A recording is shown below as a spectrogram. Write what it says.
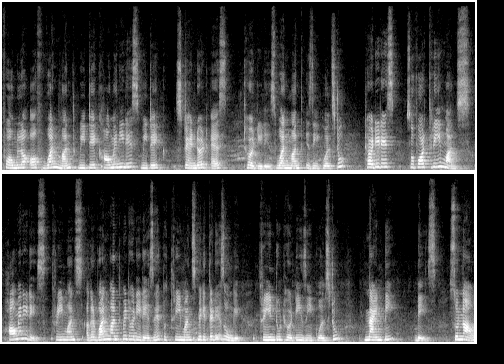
formula of one month we take how many days? We take standard as 30 days one month is equals to 30 days so for 3 months हाउ मेनी डेज थ्री मंथ्स अगर वन मंथ में थर्टी डेज हैं तो थ्री मंथ्स में कितने डेज होंगे थ्री इंटू थर्टी इज इक्वल्स टू नाइन्टी डेज सो नाउ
